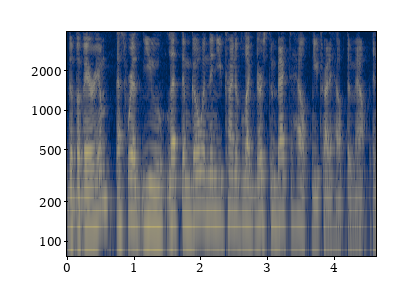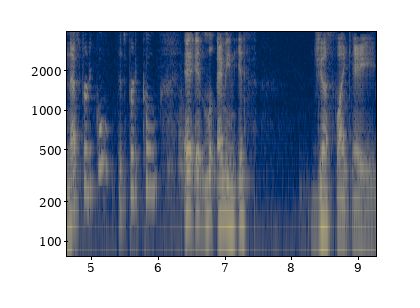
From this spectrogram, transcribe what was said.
the vivarium. That's where you let them go, and then you kind of like nurse them back to health, and you try to help them out, and that's pretty cool. It's pretty cool. It, it I mean, it's just like a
